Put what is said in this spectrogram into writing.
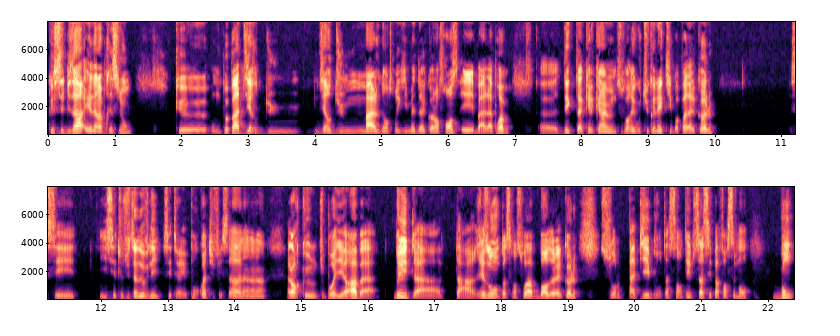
que c'est bizarre et on a l'impression que on ne peut pas dire du dire du mal entre guillemets de l'alcool en France. Et bah la preuve euh, dès que tu as quelqu'un à une soirée où tu connais qui boit pas d'alcool c'est c'est tout de suite un ovni. C'est pourquoi tu fais ça? Nanana. alors que tu pourrais dire ah bah oui t'as as raison parce qu'en soi boire de l'alcool sur le papier pour ta santé tout ça c'est pas forcément bon.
